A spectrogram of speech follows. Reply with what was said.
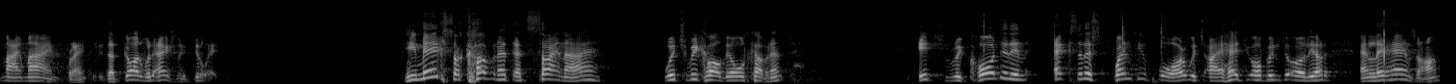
my mind, frankly, that God would actually do it. He makes a covenant at Sinai which we call the Old Covenant. It's recorded in Exodus 24, which I had you open to earlier and lay hands on.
